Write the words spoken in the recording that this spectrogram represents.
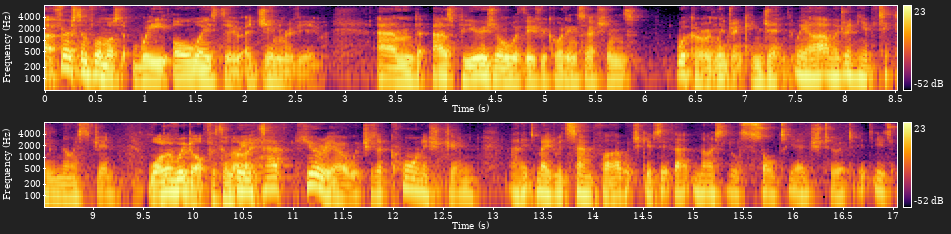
Uh, first and foremost, we always do a gin review, and as per usual with these recording sessions, we're currently drinking gin. We are, and we're drinking a particularly nice gin. What have we got for tonight? We have Curio, which is a Cornish gin, and it's made with samphire, which gives it that nice little salty edge to it. It is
